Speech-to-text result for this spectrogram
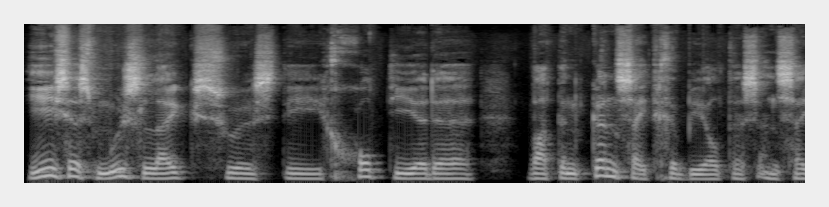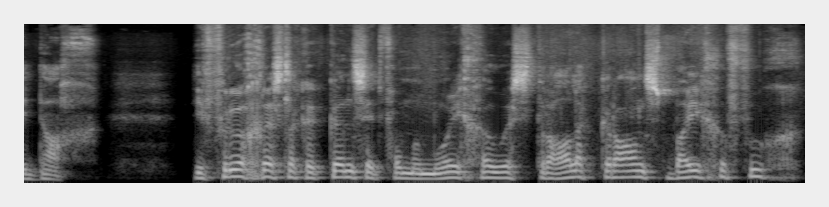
Jesus moes lyk soos die godhede wat in kuns uitgebeeld is in sy dag. Die vroeë Christelike kuns het hom 'n mooi goue strale kraans bygevoeg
